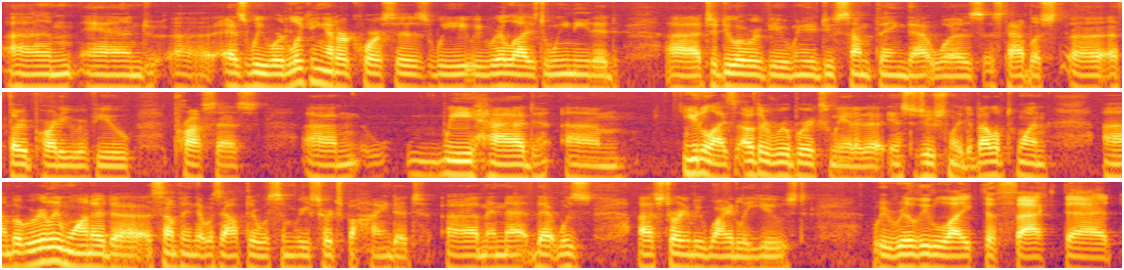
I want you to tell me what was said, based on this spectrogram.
Um, and uh, as we were looking at our courses, we, we realized we needed uh, to do a review. We needed to do something that was established uh, a third-party review process. Um, we had um, utilized other rubrics. We had an institutionally developed one, uh, but we really wanted uh, something that was out there with some research behind it um, and that, that was uh, starting to be widely used. We really liked the fact that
